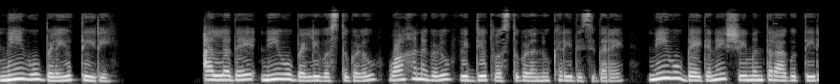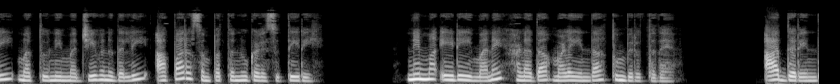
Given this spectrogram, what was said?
ನೀವು ಬೆಳೆಯುತ್ತೀರಿ. ಅಲ್ಲದೆ, ನೀವು ಬೆಳ್ಳಿ ವಸ್ತುಗಳು, ವಾಹನಗಳು, ವಿದ್ಯುತ್ ವಸ್ತುಗಳನ್ನು ಖರೀದಿಸಿದರೆ, ನೀವು ಬೇಗನೆ ಶ್ರೀಮಂತರಾಗುತ್ತೀರಿ ಮತ್ತು ನಿಮ್ಮ ಜೀವನದಲ್ಲಿ ಅಪಾರ ಸಂಪತ್ತನ್ನು ಗಳಿಸುತ್ತೀರಿ. ನಿಮ್ಮ ಇಡೀ ಮನೆ ಹಣದ ಮಳೆಯಿಂದ ತುಂಬಿರುತ್ತದೆ. ಆದ್ದರಿಂದ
